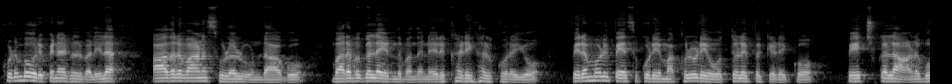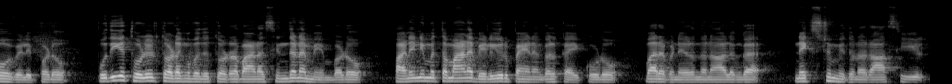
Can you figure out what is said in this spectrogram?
குடும்ப உறுப்பினர்கள் வழியில் ஆதரவான சூழல் உண்டாகும். வரவுகளில் இருந்து வந்த நெருக்கடிகள் குறையும். பிறமொழி பேசக்கூடிய மக்களுடைய ஒத்துழைப்பு கிடைக்கும். பேச்சுக்களில் அனுபவம் வெளிப்படும். புதிய தொழில் தொடங்குவது தொடர்பான சிந்தனை மேம்படும். பணி நிமித்தமான வெளியூர் பயணங்கள் கைகூடும். வரவு நிறந்த நாளுங்க. நெக்ஸ்ட் மிதுன ராசியில்.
